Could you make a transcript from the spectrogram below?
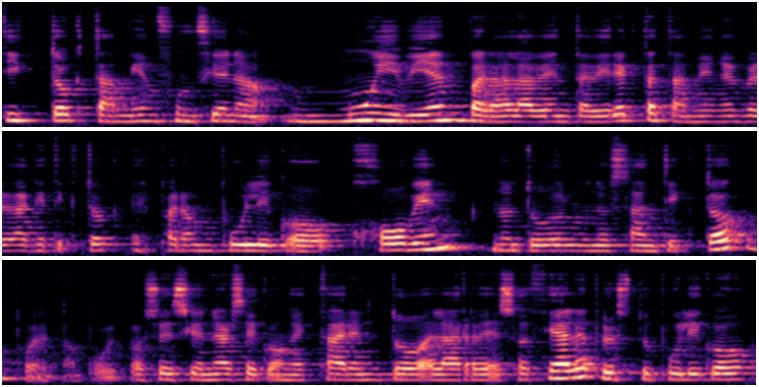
TikTok también funciona muy bien para la venta directa. También es verdad que TikTok es para un público joven, no todo el mundo está en TikTok, pues tampoco obsesionarse con estar en todas las redes sociales, pero si tu público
